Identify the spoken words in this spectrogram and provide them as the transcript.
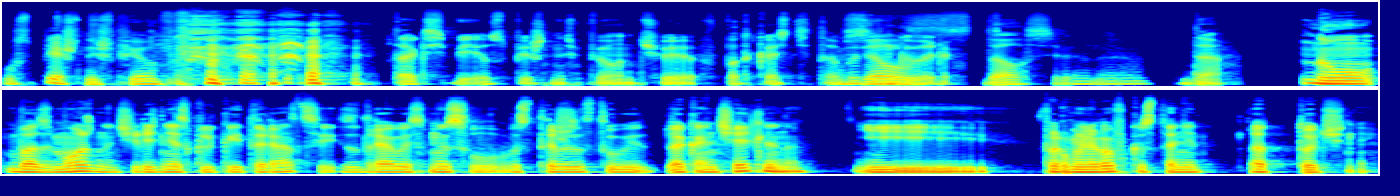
успешный шпион. Так себе я успешный шпион. Что я в подкасте-то об этом Взял, говорю? сдал себя, да. Да. Ну, возможно, через несколько итераций здравый смысл восторжествует окончательно, и формулировка станет отточенной.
